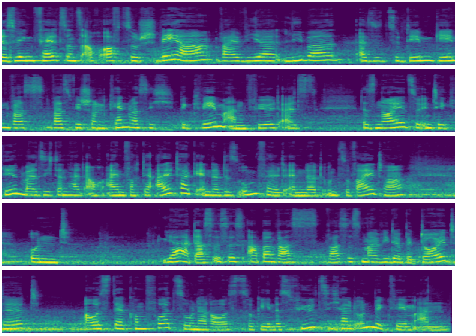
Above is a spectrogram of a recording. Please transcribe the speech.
Deswegen fällt es uns auch oft so schwer, weil wir lieber also zu dem gehen, was, was wir schon kennen, was sich bequem anfühlt, als das Neue zu integrieren, weil sich dann halt auch einfach der Alltag ändert, das Umfeld ändert und so weiter. Und ja, das ist es aber, was, was es mal wieder bedeutet, aus der Komfortzone rauszugehen. Das fühlt sich halt unbequem an.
